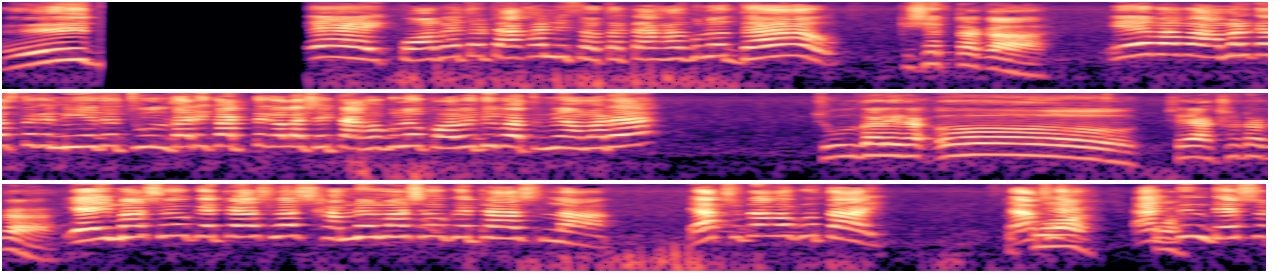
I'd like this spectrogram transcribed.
এই এই কবে তো টাকা নিছো? তো টাকাগুলো দাও। কিসের টাকা? এ বাবা আমার কাছ থেকে নিয়ে যে চুল দাড়ি কাটতে গেল সেই টাকাগুলো কবে দিবা তুমি আমারে? চুল দাড়ি ও সে একশো টাকা। এই মাসেও কেটে আসলা সামনের মাসেও কেটে আসলা। একশো টাকা কোথায়? একদিন দেড়শো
